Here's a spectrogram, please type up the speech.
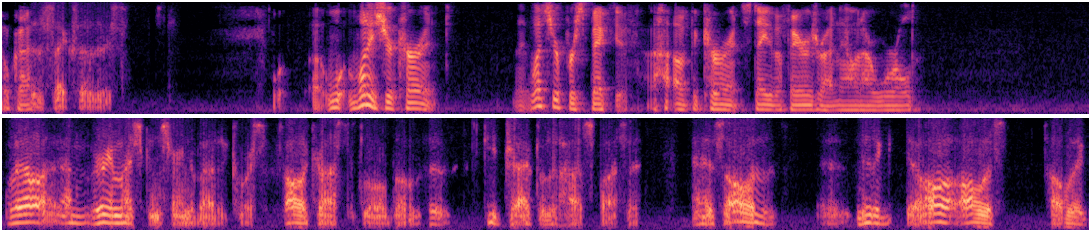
okay. that affects others. What is your current? What's your perspective of the current state of affairs right now in our world? Well, I'm very much concerned about it, of course. It's all across the globe, though, to keep track of the hot spots. And it's all all all this all the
